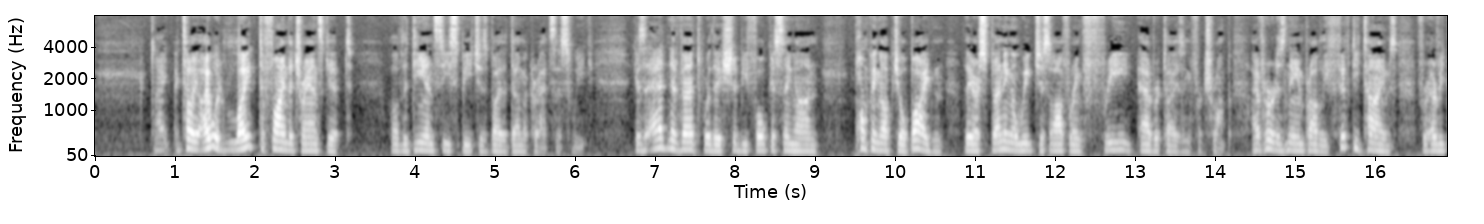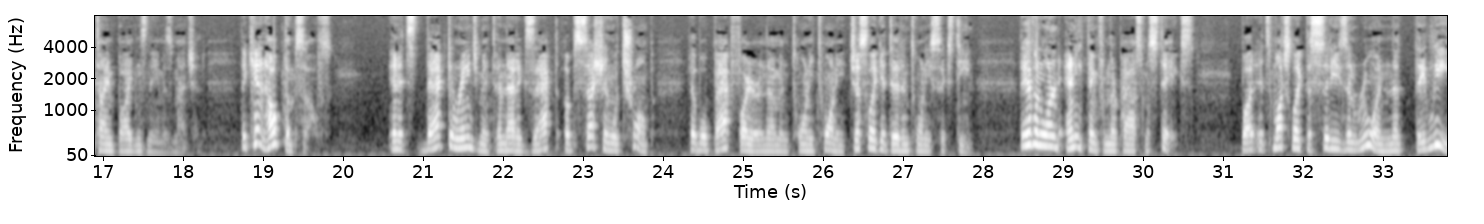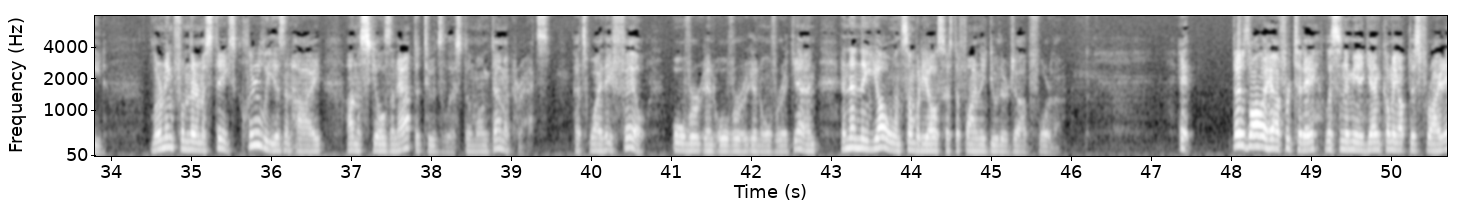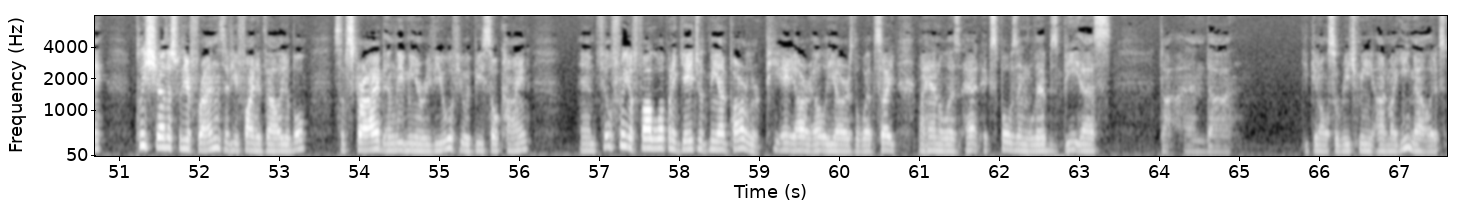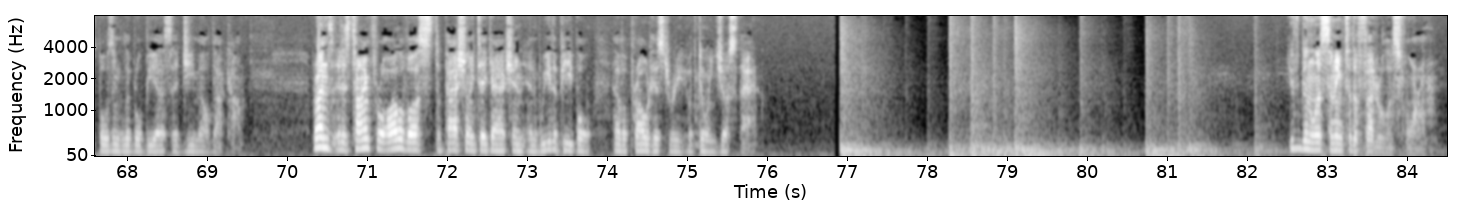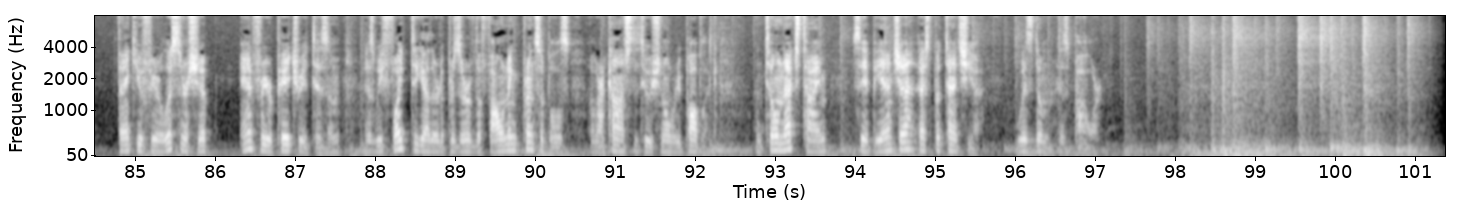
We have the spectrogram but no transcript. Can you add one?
I, I tell you, I would like to find the transcript of the DNC speeches by the Democrats this week. Because at an event where they should be focusing on pumping up Joe Biden, they are spending a week just offering free advertising for Trump. I've heard his name probably 50 times for every time Biden's name is mentioned. They can't help themselves. And it's that derangement and that exact obsession with Trump that will backfire in them in 2020, just like it did in 2016. They haven't learned anything from their past mistakes. But it's much like the cities in ruin that they lead. Learning from their mistakes clearly isn't high on the skills and aptitudes list among Democrats. That's why they fail over and over and over again, and then they yell when somebody else has to finally do their job for them. Hey, that is all I have for today. Listen to me again coming up this Friday. Please share this with your friends if you find it valuable. Subscribe and leave me a review if you would be so kind. And feel free to follow up and engage with me on Parler. P A R L E R is the website. My handle is at exposing libs bs, and uh, you can also reach me on my email at exposingliberalbs at gmail.com. Friends, it is time for all of us to passionately take action, and we the people have a proud history of doing just that. You've been listening to the Federalist Forum. Thank you for your listenership and for your patriotism as we fight together to preserve the founding principles of our constitutional republic. Until next time, sapientia est potentia. Wisdom is power.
